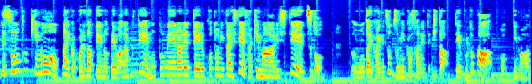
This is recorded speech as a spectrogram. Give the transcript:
で、その時も何かこれだっていうのではなくて、求められていることに対して先回りして、都度問題解決を積み重ねてきたっていうことが、こう今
